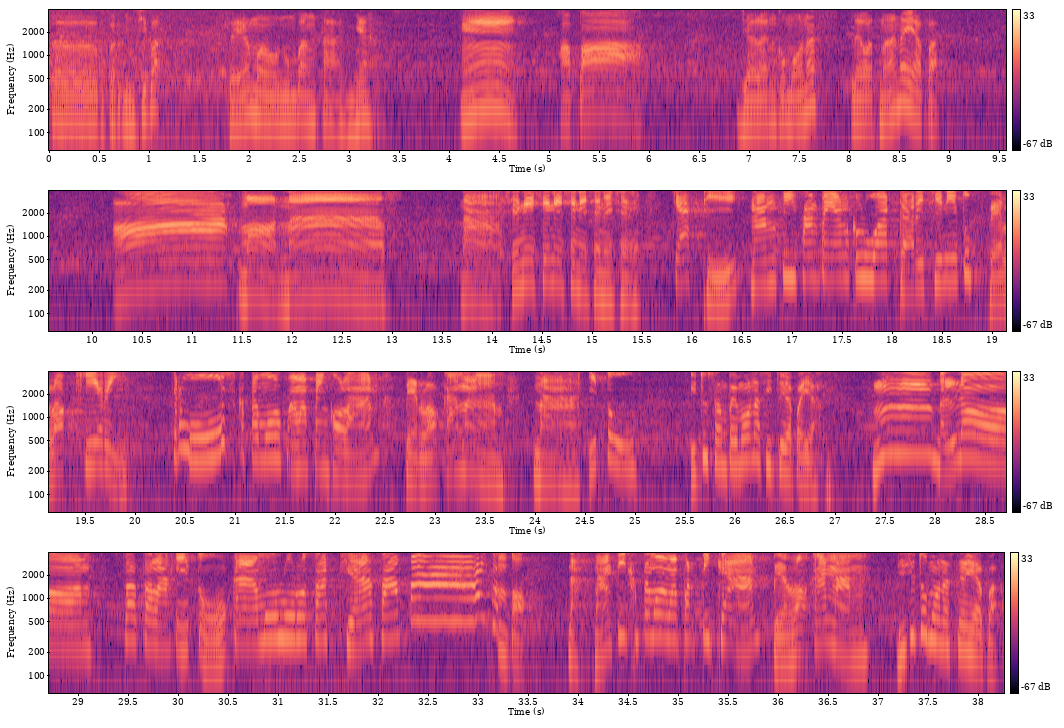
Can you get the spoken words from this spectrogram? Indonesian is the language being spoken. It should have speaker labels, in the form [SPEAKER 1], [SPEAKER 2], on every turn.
[SPEAKER 1] Eh, permisi Pak. Saya mau numpang tanya.
[SPEAKER 2] Hmm, apa?
[SPEAKER 1] Jalan ke Monas lewat mana ya Pak?
[SPEAKER 2] Ah, Monas. Nah, sini sini sini sini sini. Jadi, nanti sampean keluar dari sini itu belok kiri. Terus ketemu sama pengkolan, belok kanan. Nah, itu.
[SPEAKER 1] Itu sampai Monas itu ya Pak ya?
[SPEAKER 2] Hmm, belum. Setelah itu, kamu lurus saja sampai mentok. Nah, nanti ketemu sama pertigaan, belok kanan.
[SPEAKER 1] Di situ Monasnya ya Pak?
